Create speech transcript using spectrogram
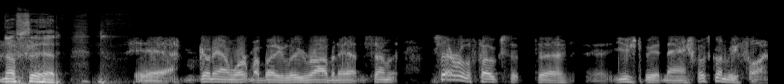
Enough said. Yeah, go down and work with my buddy Louis Robinette and some several of the folks that uh, uh, used to be at Nashville. It's going to be fun.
